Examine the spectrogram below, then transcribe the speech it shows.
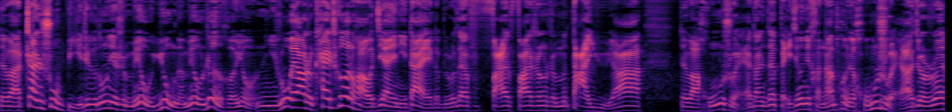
对吧？战术笔这个东西是没有用的，没有任何用。你如果要是开车的话，我建议你带一个，比如在发发生什么大雨啊，对吧？洪水啊，但是在北京你很难碰见洪水啊。就是说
